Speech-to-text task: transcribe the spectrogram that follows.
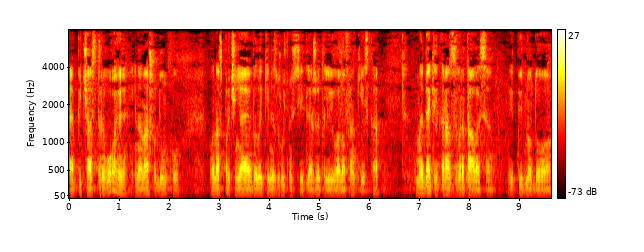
е, під час тривоги, і на нашу думку, вона спричиняє великі незручності для жителів Івано-Франківська. Ми декілька разів зверталися відповідно до е,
